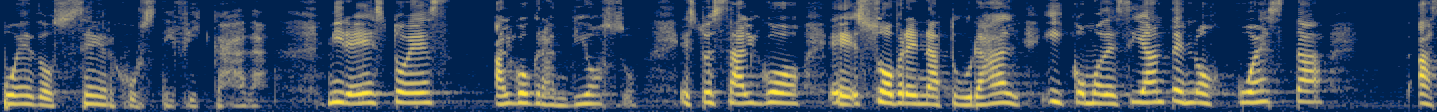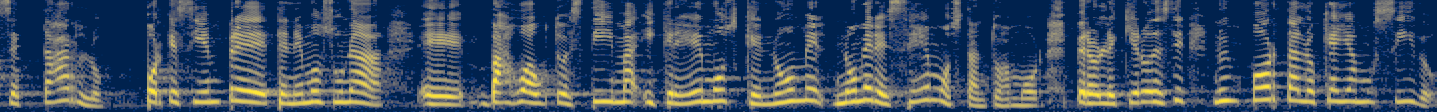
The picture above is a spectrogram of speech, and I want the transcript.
puedo ser justificada. Mire, esto es algo grandioso, esto es algo eh, sobrenatural y como decía antes, nos cuesta aceptarlo porque siempre tenemos una eh, bajo autoestima y creemos que no, no merecemos tanto amor. Pero le quiero decir, no importa lo que hayamos sido,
